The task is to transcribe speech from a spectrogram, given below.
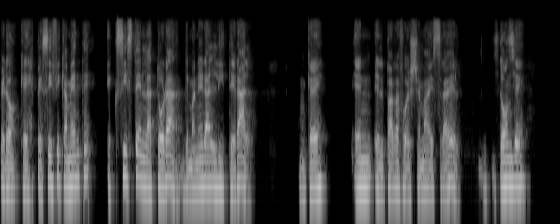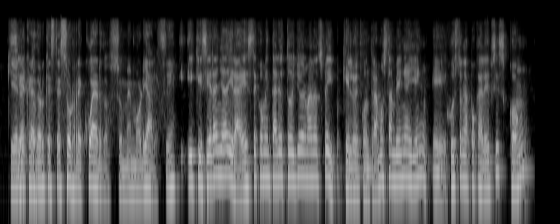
pero que específicamente existe en la Torah de manera literal, ¿ok? En el párrafo de Shema Israel, donde Quiere el creador que esté su recuerdo, su memorial, ¿sí? Y, quisiera añadir a este comentario tuyo, hermano Tzvei, que lo encontramos también ahí en, eh, justo en Apocalipsis con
